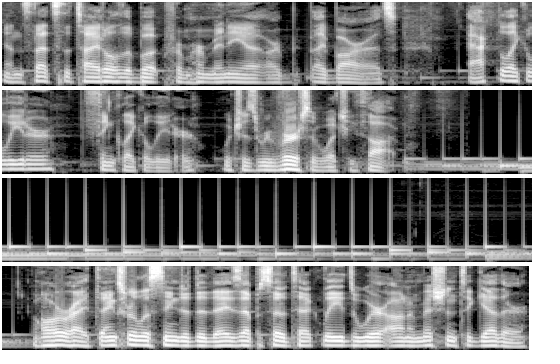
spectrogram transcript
And that's the title of the book from Herminia Ibarra. It's Act Like a Leader, Think Like a Leader, which is reverse of what you thought. All right. Thanks for listening to today's episode, Tech Leads. We're on a mission together.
